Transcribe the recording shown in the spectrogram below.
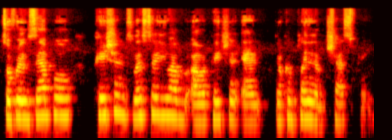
So for example, patients, let's say you have a patient and they're complaining of chest pain,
